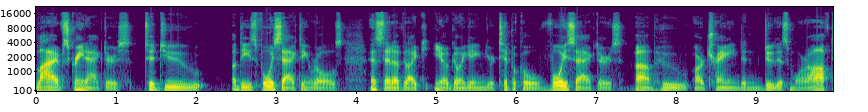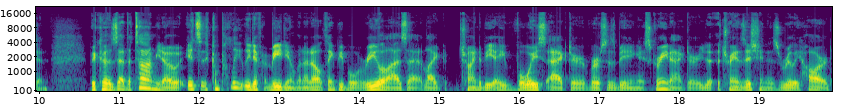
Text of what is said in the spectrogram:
live screen actors, to do uh, these voice acting roles instead of like you know going in your typical voice actors um, who are trained and do this more often. Because at the time you know it's a completely different medium and i don't think people realize that like trying to be a voice actor versus being a screen actor the transition is really hard.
